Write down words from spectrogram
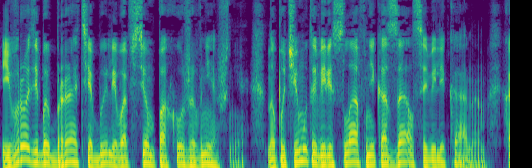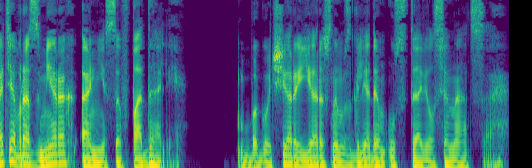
И вроде бы братья были во всем похожи внешне, но почему-то Вереслав не казался великаном, хотя в размерах они совпадали. Богучар яростным взглядом уставился на отца.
